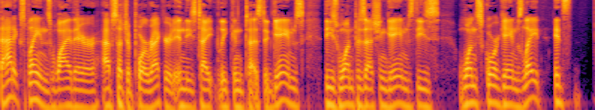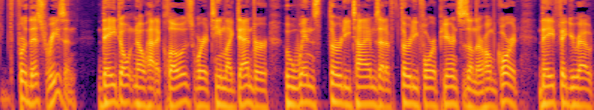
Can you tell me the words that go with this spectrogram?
that explains why they have such a poor record in these tightly contested games, these one possession games, these one score games late. It's for this reason. They don't know how to close. Where a team like Denver, who wins 30 times out of 34 appearances on their home court, they figure out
